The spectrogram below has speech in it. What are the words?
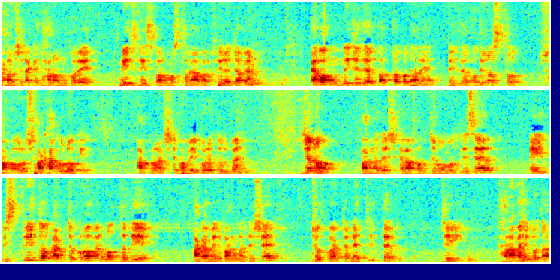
এখন সেটাকে ধারণ করে নিজ নিজ কর্মস্থলে আবার ফিরে যাবেন এবং নিজেদের তত্ত্বাবধানে নিজেদের অধীনস্থ সকল শাখাগুলোকে আপনারা সেভাবেই গড়ে তুলবেন, যেন বাংলাদেশ খেলাফত যুব মজলিসের এই বিস্তৃত কার্যক্রমের মধ্য দিয়ে আগামীর বাংলাদেশে যোগ্য একটা নেতৃত্বের যেই ধারাবাহিকতা,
